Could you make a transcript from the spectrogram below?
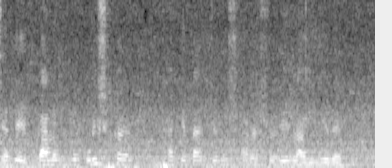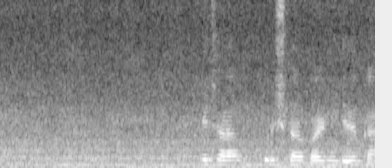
যাতে পালকগুলো পরিষ্কার থাকে, তার জন্য সারা শরীরে লাগিয়ে দেয়। এছাড়া পরিষ্কার করে নিজের গা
